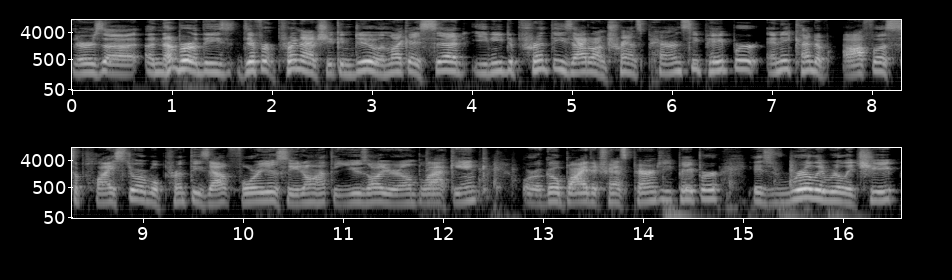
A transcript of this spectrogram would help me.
There's a, a number of these different printouts you can do. And like I said, you need to print these out on transparency paper. Any kind of office supply store will print these out for you so you don't have to use all your own black ink or go buy the transparency paper. It's really, really cheap.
